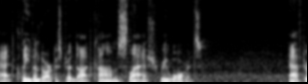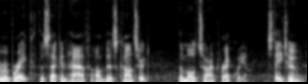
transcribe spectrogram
at clevelandorchestra.com/rewards. After a break, the second half of this concert, the Mozart Requiem. Stay tuned.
